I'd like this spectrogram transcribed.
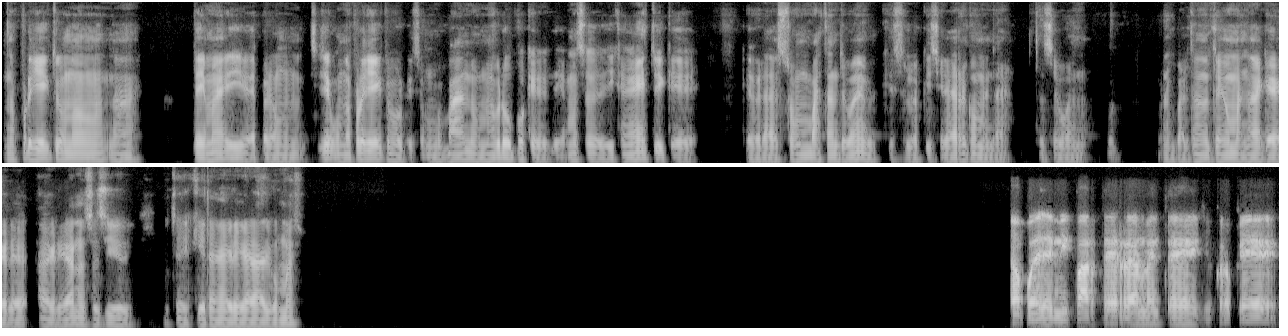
unos, proyectos, unos, temas, y, eh, pero sí, unos proyectos, porque son bandos, unos grupos que, digamos, se dedican a esto y que, que verdad son bastante buenos, que se los quisiera recomendar. Entonces, bueno, por, mi parte no tengo más nada que agregar, no sé si ustedes quieran agregar algo más. No, pues de mi parte realmente yo creo que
